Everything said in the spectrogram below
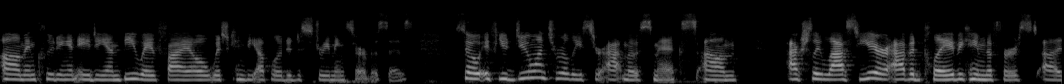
um, including an ADMB wave file, which can be uploaded to streaming services. So if you do want to release your Atmos mix, um, actually last year, Avid Play became the first uh,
